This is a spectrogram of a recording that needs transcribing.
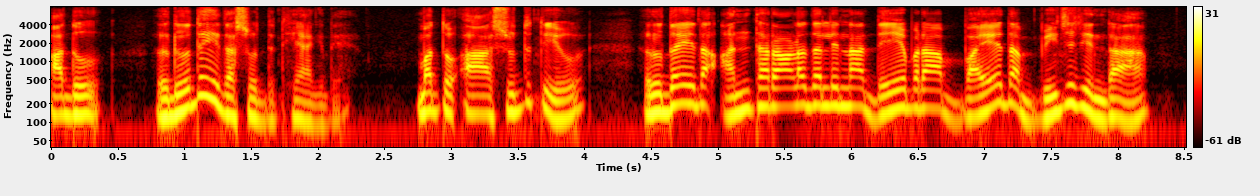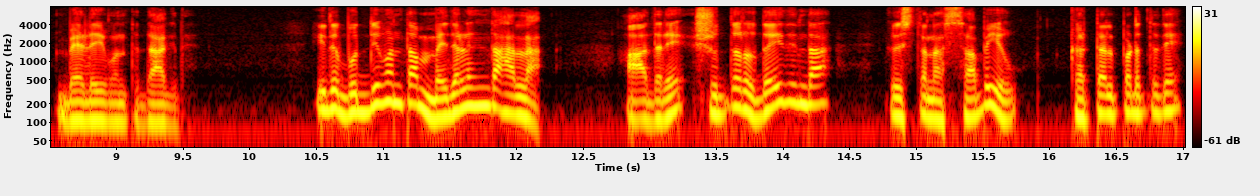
ಅದು ಹೃದಯದ ಶುದ್ಧತೆಯಾಗಿದೆ. ಮತ್ತು ಆ ಶುದ್ಧತೆಯು ಹೃದಯದ ಅಂತರಾಳದಲ್ಲಿನ ದೇವರ ಭಯದ ಬೀಜದಿಂದ ಬೆಳೆಯುವಂಥದ್ದಾಗಿದೆ. ಇದು ಬುದ್ಧಿವಂತ ಮೆದುಳಿನಿಂದ ಅಲ್ಲ. ಆದರೆ ಶುದ್ಧ ಹೃದಯದಿಂದ ಕ್ರಿಸ್ತನ ಸಭೆಯು ಕಟ್ಟಲ್ಪಡುತ್ತದೆ.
